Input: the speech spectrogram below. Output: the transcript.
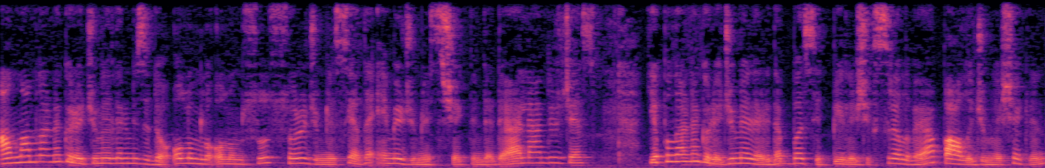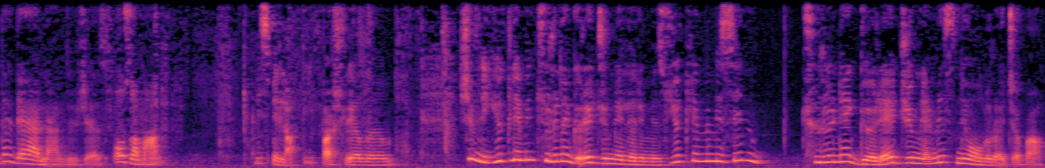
Anlamlarına göre cümlelerimizi de olumlu, olumsuz, soru cümlesi ya da emir cümlesi şeklinde değerlendireceğiz. Yapılarına göre cümleleri de basit, birleşik, sıralı veya bağlı cümle şeklinde değerlendireceğiz. O zaman Bismillah deyip başlayalım. Şimdi yüklemin türüne göre cümlelerimiz. Yüklemimizin türüne göre cümlemiz ne olur acaba?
